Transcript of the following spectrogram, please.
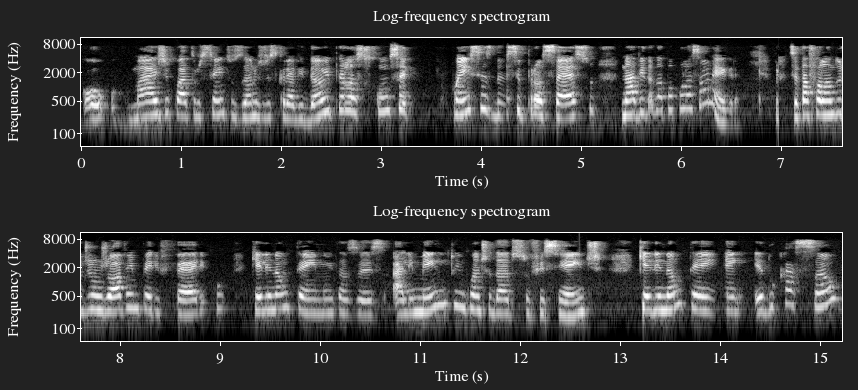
ou mais de 400 anos de escravidão e pelas consequências desse processo na vida da população negra. Você está falando de um jovem periférico que ele não tem muitas vezes alimento em quantidade suficiente, que ele não tem educação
